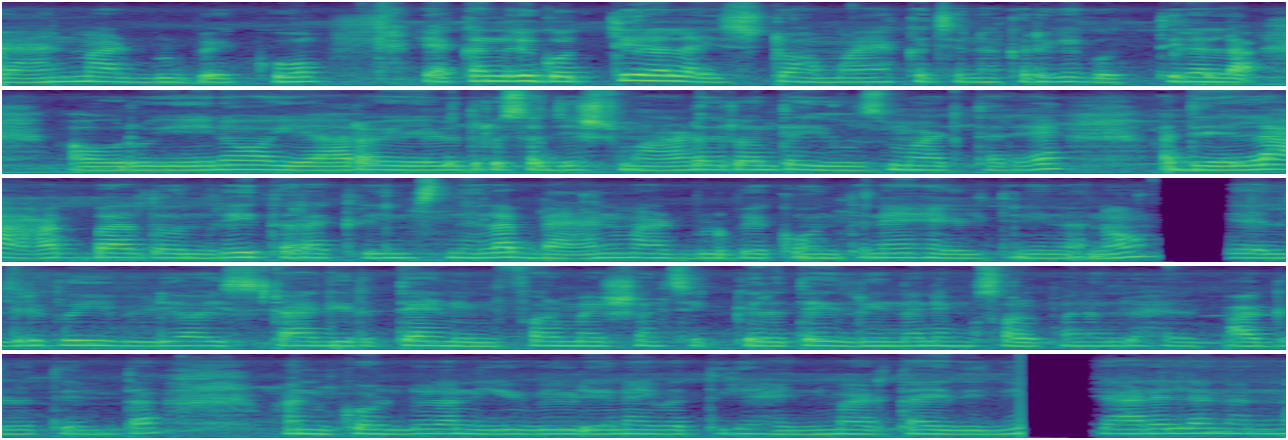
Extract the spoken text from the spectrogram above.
ಬ್ಯಾನ್ ಮಾಡಿಬಿಡ್ಬೇಕು. ಯಾಕಂದರೆ ಗೊತ್ತಿರಲ್ಲ, ಇಷ್ಟು ಅಮಾಯಕ ಜನಕರಿಗೆ ಗೊತ್ತಿರಲ್ಲ. ಅವರು ಏನೋ ಯಾರೋ ಹೇಳಿದ್ರು ಸಜೆಸ್ಟ್ ಮಾಡಿದ್ರು ಅಂತ ಯೂಸ್ ಮಾಡ್ತಾರೆ. ಅದೆಲ್ಲ ಆಗಬಾರ್ದು ಅಂದರೆ ಈ ಥರ ಕ್ರೀಮ್ಸ್ನೆಲ್ಲ ಬ್ಯಾನ್ ಮಾಡಿಬಿಡ್ಬೇಕು ಅಂತಲೇ ಹೇಳ್ತೀನಿ ನಾನು. ಎಲ್ರಿಗೂ ಈ ವಿಡಿಯೋ ಇಷ್ಟ ಆಗಿರುತ್ತೆ ಆ್ಯಂಡ್ ಇನ್ಫಾರ್ಮೇಷನ್ ಸಿಕ್ಕಿರುತ್ತೆ, ಇದರಿಂದ ನಿಮ್ಗೆ ಸ್ವಲ್ಪನಾದರೂ ಹೆಲ್ಪ್ ಆಗಿರುತ್ತೆ ಅಂತ ಅಂದ್ಕೊಂಡು ನಾನು ಈ ವಿಡಿಯೋನ ಇವತ್ತಿಗೆ ಹೆಂಡ್ ಮಾಡ್ತಾ ಇದ್ದೀನಿ. ಯಾರೆಲ್ಲ ನನ್ನ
